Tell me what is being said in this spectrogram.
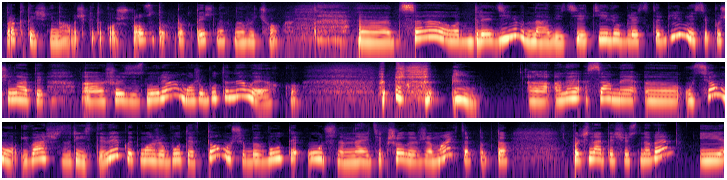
практичні навички, також розвиток практичних навичок. Це от для дів, навіть які люблять стабільність і починати щось з нуля може бути нелегко. Але саме е, у цьому і ваш зріст і виклик може бути в тому, щоб бути учнем, навіть якщо ви вже майстер, тобто починайте щось нове і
